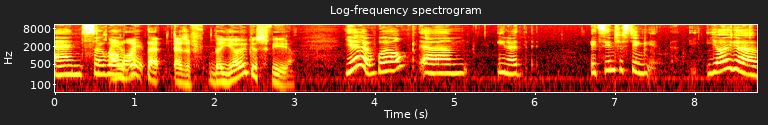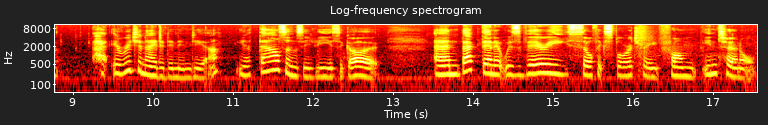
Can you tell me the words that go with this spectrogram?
and so we're, I we're like that as a f- the yoga sphere. yeah, well, um, you know, it's interesting. Yoga originated in India, you know, thousands of years ago. And back then it was very self exploratory from internal.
